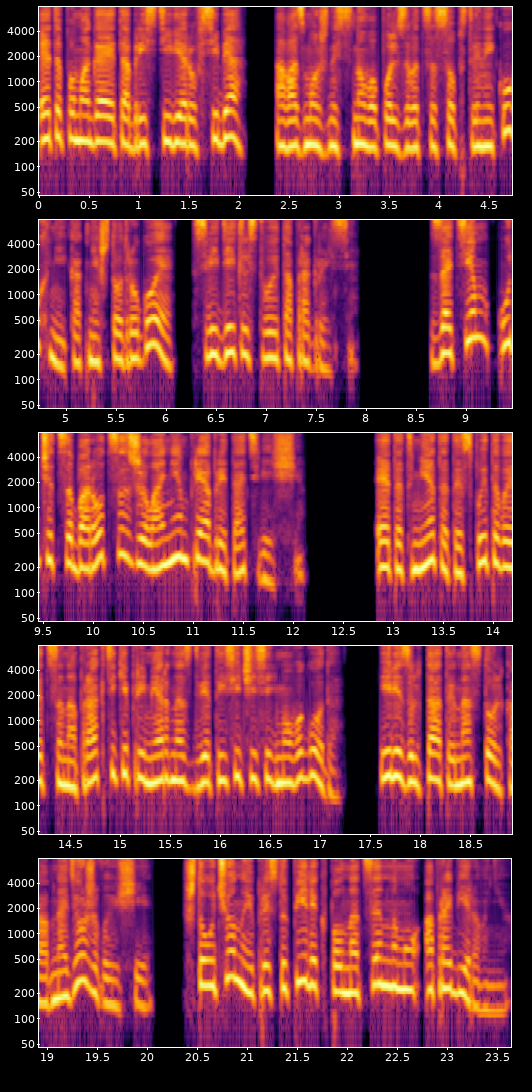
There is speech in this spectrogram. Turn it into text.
Это помогает обрести веру в себя, а возможность снова пользоваться собственной кухней, как ничто другое, свидетельствует о прогрессе. Затем учатся бороться с желанием приобретать вещи. Этот метод испытывается на практике примерно с 2007 года, и результаты настолько обнадеживающие, что ученые приступили к полноценному опробированию.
